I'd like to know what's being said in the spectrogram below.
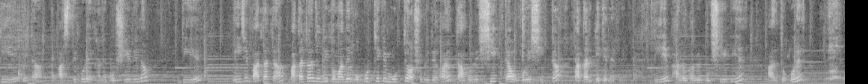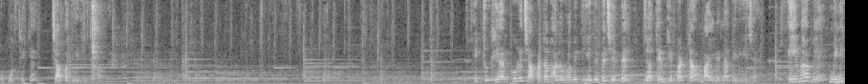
দিয়ে এটা আস্তে করে এখানে বসিয়ে দিলাম। দিয়ে এই যে পাতাটা পাতাটা যদি তোমাদের ওপর থেকে মুড়তে অসুবিধে হয়, তাহলে শীতটা ওপরের শীতটা পাতার কেটে নেবে। দিয়ে ভালোভাবে বসিয়ে দিয়ে আলতো করে ওপর থেকে চাপা দিয়ে দিতে হবে। একটু খেয়াল করে চাপাটা ভালোভাবে দিয়ে দেবে চেপে, যাতে ভেপারটা বাইরে না বেরিয়ে যায়। এইভাবে মিনিট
